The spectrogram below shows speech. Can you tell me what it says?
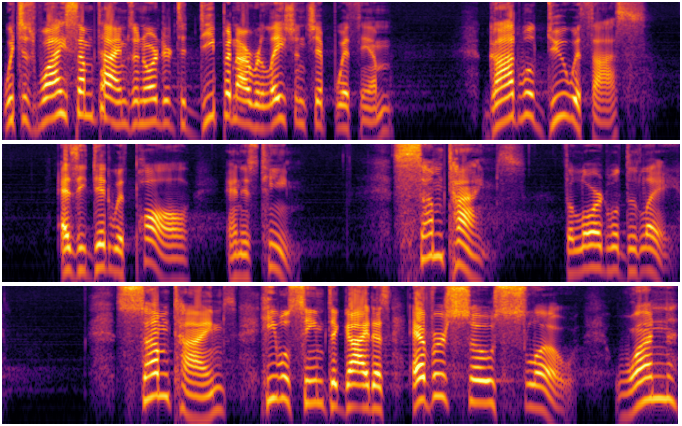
Which is why sometimes, in order to deepen our relationship with Him, God will do with us as He did with Paul and his team. Sometimes the Lord will delay. Sometimes He will seem to guide us ever so slow, one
